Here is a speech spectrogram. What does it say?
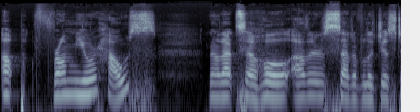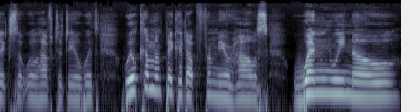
up from your house." Now, that's a whole other set of logistics that we'll have to deal with. We'll come and pick it up from your house when we know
